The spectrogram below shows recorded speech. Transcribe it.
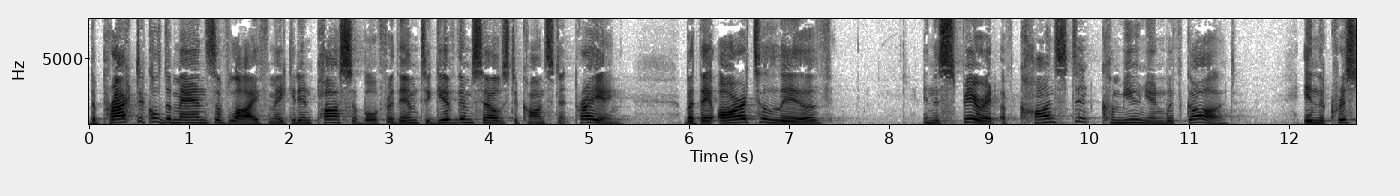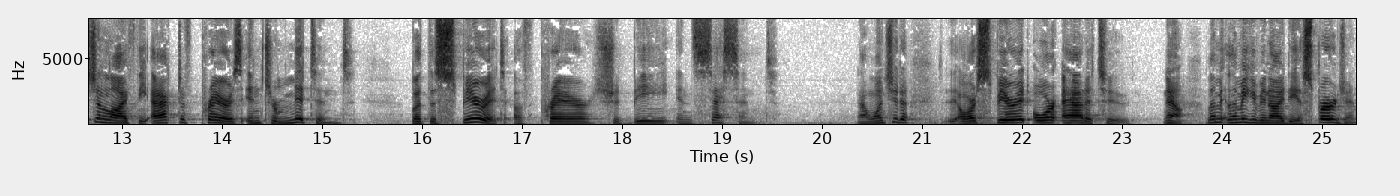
The practical demands of life make it impossible for them to give themselves to constant praying, but they are to live in the spirit of constant communion with God. In the Christian life, the act of prayer is intermittent but the spirit of prayer should be incessant. Now, I want you to, or spirit or attitude. Now, let me, let me give you an idea. Spurgeon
